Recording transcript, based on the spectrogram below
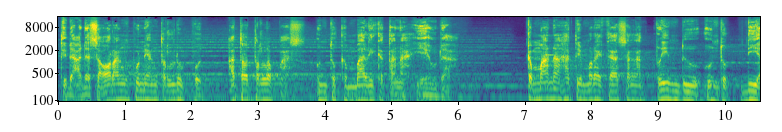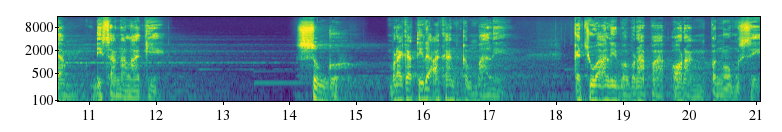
Tidak ada seorang pun yang terluput atau terlepas untuk kembali ke tanah Yehuda. Ke mana hati mereka sangat rindu untuk diam di sana lagi. Sungguh, mereka tidak akan kembali, kecuali beberapa orang pengungsi.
